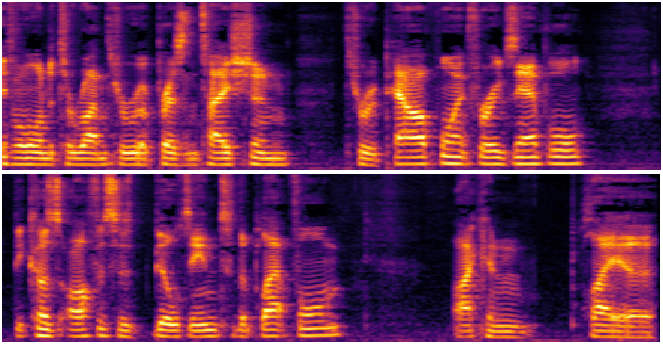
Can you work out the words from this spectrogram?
If I wanted to run through a presentation through PowerPoint, for example, because Office is built into the platform, I can play a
